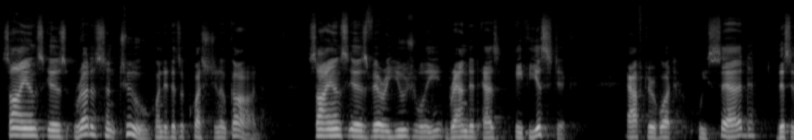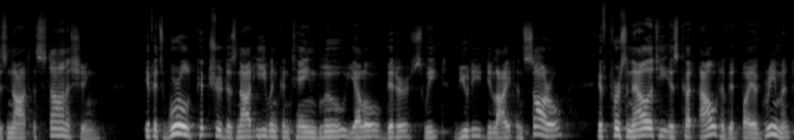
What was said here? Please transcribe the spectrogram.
science is reticent too when it is a question of God. Science is very usually branded as atheistic. After what we said, this is not astonishing. If its world picture does not even contain blue, yellow, bitter, sweet, beauty, delight, and sorrow, if personality is cut out of it by agreement,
